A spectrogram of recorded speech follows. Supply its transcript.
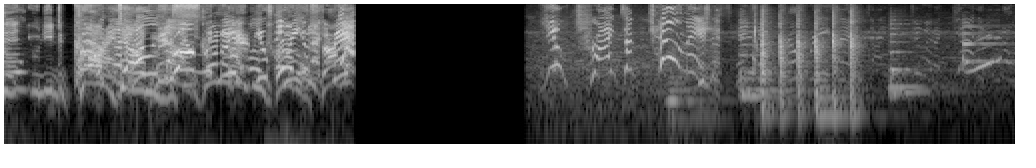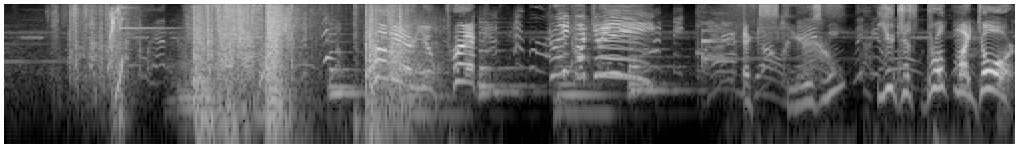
It. You need to calm down, miss. You're gonna get in trouble. Stop it. You tried to kill me! Come here, you prick! Trick or treat! Excuse me? You just broke my door!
